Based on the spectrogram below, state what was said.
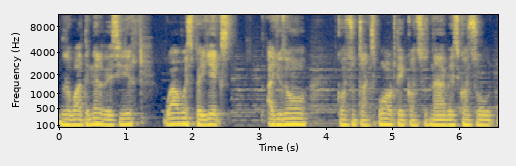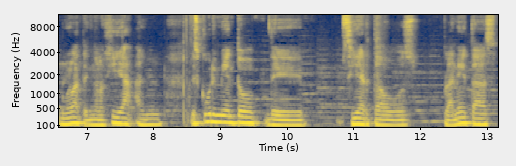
lo va a tener, de decir, wow, SpaceX ayudó con su transporte, con sus naves, con su nueva tecnología al descubrimiento de ciertos planetas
